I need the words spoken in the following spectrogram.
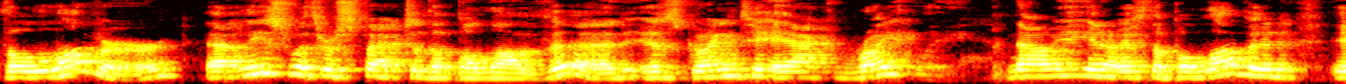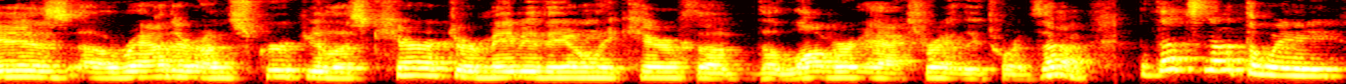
The lover, at least with respect to the beloved, is going to act rightly now, you know, if the beloved is a rather unscrupulous character, maybe they only care if the, the lover acts rightly towards them. But that's not the way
